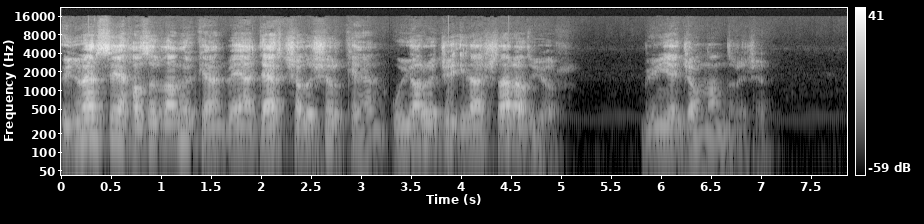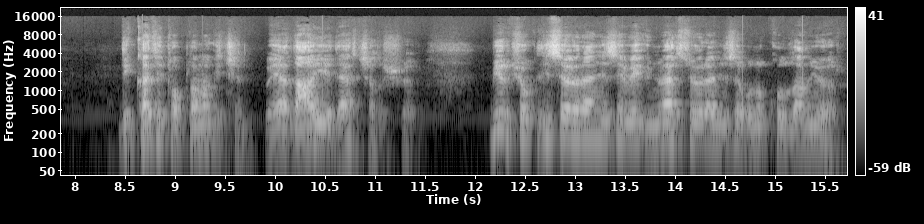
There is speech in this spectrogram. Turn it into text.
Üniversiteye hazırlanırken veya ders çalışırken uyarıcı ilaçlar alıyor. Bünye canlandırıcı. Dikkati toplamak için veya daha iyi ders çalışıyor. Birçok lise öğrencisi ve üniversite öğrencisi bunu kullanıyor.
